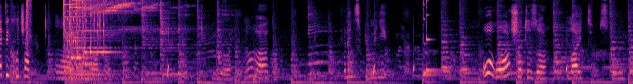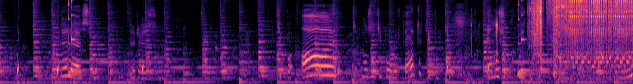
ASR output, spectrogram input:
Епік хоча б. Ой. Йой, ну ладно. В принципі, мені. Ого, що це за лайт струм? Інтересно. Інтересно. Типа, а тут можна типа гуртати, типа. Можу купити. Ну,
